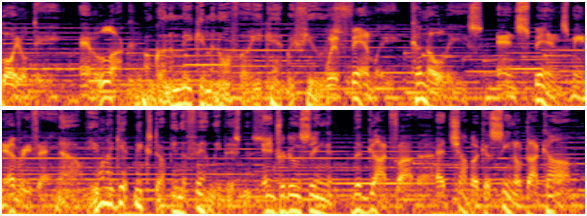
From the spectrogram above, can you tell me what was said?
loyalty, and luck. I'm gonna make him an offer he can't refuse. With family, cannolis, and spins mean everything. Now, you wanna get mixed up in the family business. Introducing The Godfather at ChumbaCasino.com.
